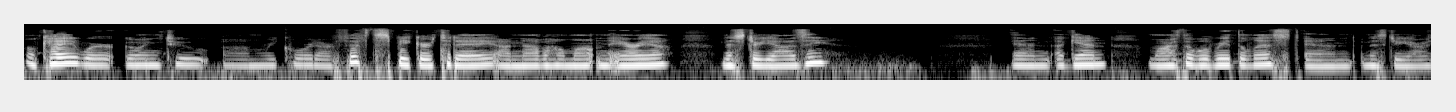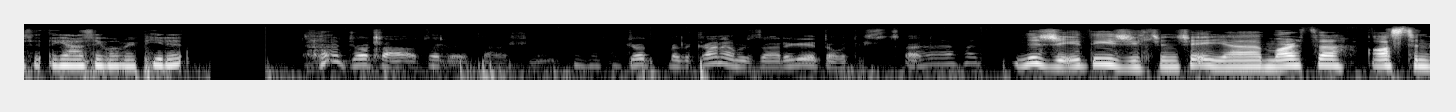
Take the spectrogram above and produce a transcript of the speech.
Okay, we're going to um, record our fifth speaker today on Navajo Mountain area, Mr. Yazzie. And again, Martha will read the list and Mr. Yazzie, Yazzie will repeat it. Niji idijil sin ya Martha Austin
